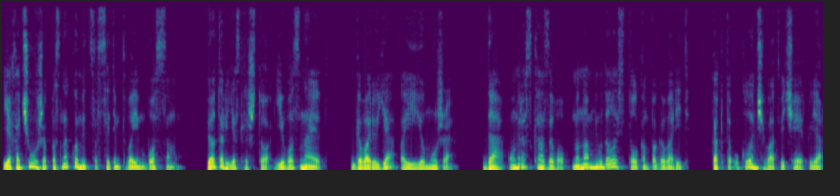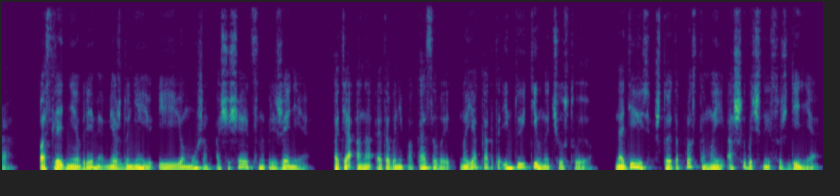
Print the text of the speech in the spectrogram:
я хочу уже познакомиться с этим твоим боссом. Пётр, если что, его знает. Говорю я о ее муже. Да, он рассказывал, но нам не удалось толком поговорить. Как-то уклончиво отвечает Лера. Последнее время между нею и ее мужем ощущается напряжение. Хотя она этого не показывает, но я как-то интуитивно чувствую. Надеюсь, что это просто мои ошибочные суждения.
